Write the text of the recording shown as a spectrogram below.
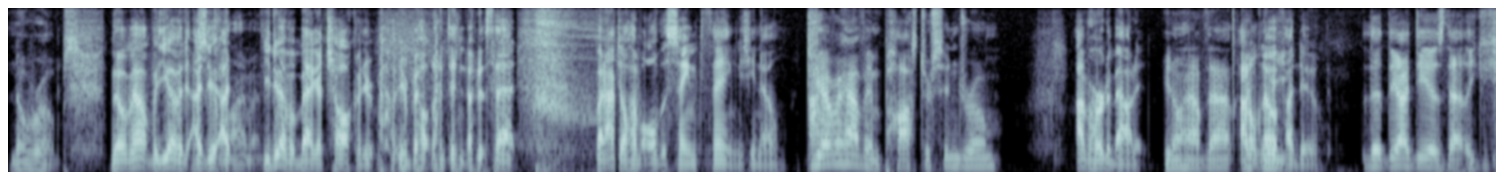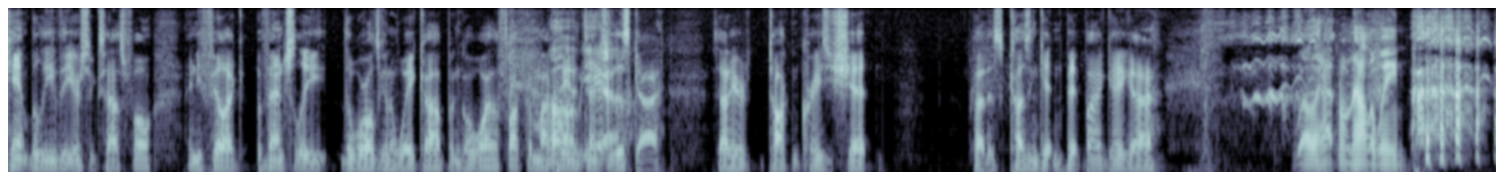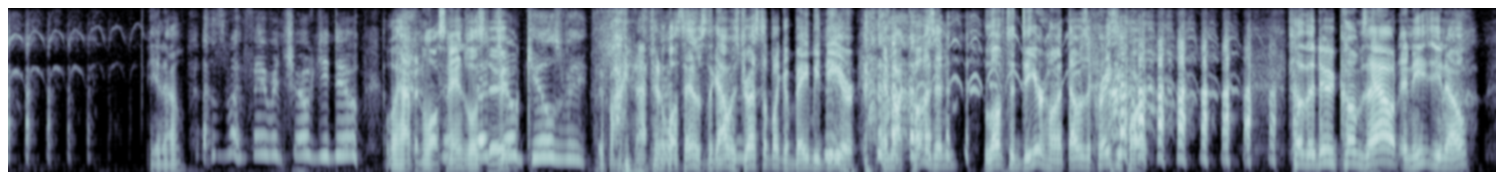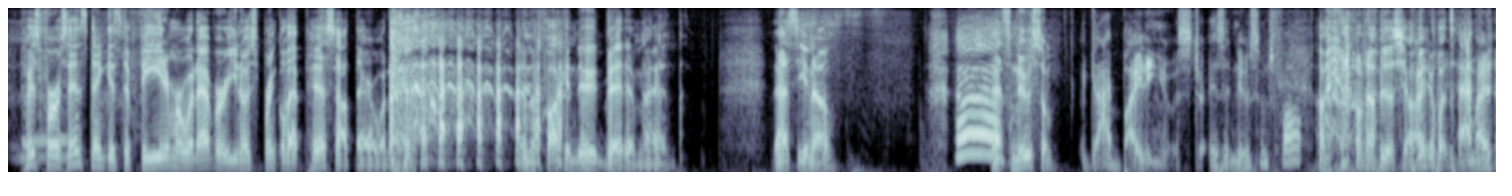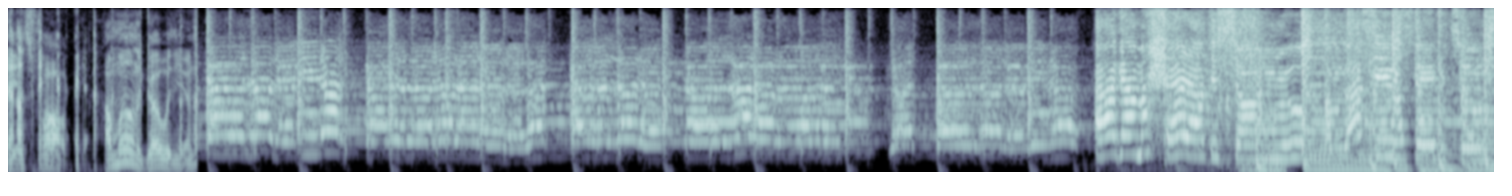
No ropes. no mountain. But you have a, I do I, you do have a bag of chalk on your on your belt. I didn't notice that. But I still have all the same things, you know. Do you ever have imposter syndrome? I've heard about it. You don't have that? I don't know where if you- I do. the the idea is that like you can't believe that you're successful and you feel like eventually the world's gonna wake up and go, Why the fuck am I oh, paying Oh, attention yeah. to this guy? He's out here talking crazy shit about his cousin getting bit by a gay guy. Well, it happened on Halloween. you know. That's my favorite joke you do. Well, it happened in Los Angeles, that dude. joke kills me. It fucking happened in Los Angeles. The guy was dressed up like a baby deer, and my cousin loved to deer hunt. That was the crazy part. So the dude comes out, and he, you know, his first instinct is to feed him or whatever, you know, sprinkle that piss out there or whatever. and the fucking dude bit him, man. That's, you know, ah. that's Newsom. A guy biting you is, str- is it Newsom's fault? I mean, I don't know. Just showing you what's It might be his fault. I'm willing to go with you. The sunroof. I'm blasting our favorite tune.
